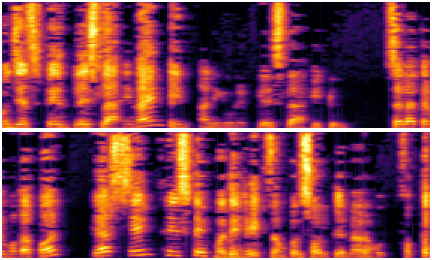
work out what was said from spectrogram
म्हणजेच टेन प्लेसला आहे नाईन्टीन आणि युनिट प्लेसला आहे टू चला तर मग आपण त्या सेम थ्री स्टेपमध्ये हे एक्झाम्पल सॉल्व्ह करणार आहोत. फक्त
